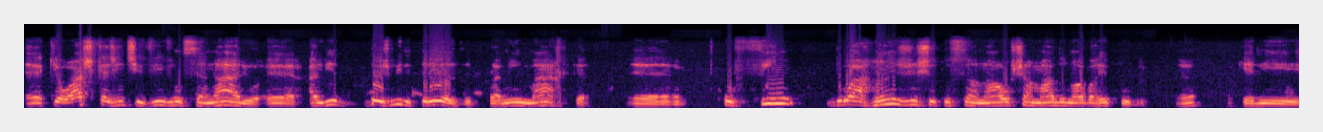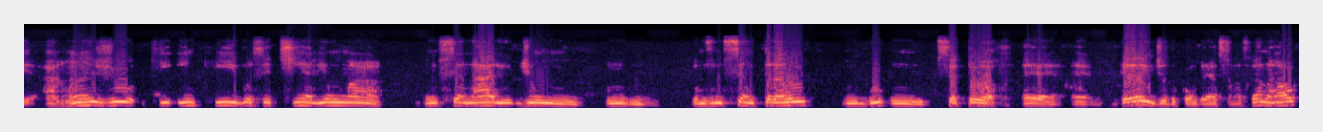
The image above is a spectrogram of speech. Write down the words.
é que eu acho que a gente vive um cenário é, ali 2013 para mim marca é, o fim do arranjo institucional chamado Nova República, né? aquele arranjo que, em que você tinha ali uma um cenário de um, um, digamos, um centrão, um, um setor é, é, grande do Congresso Nacional,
